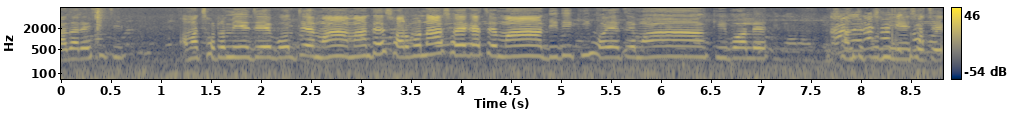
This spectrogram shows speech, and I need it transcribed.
বাজারে এসেছি। আমার ছোট মেয়ে যে বলছে, মা, আমাদের সর্বনাশ হয়ে গেছে, মা, দিদি কি হয়েছে, মা, কি বলে? শান্তিপুর নিয়ে এসেছে।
